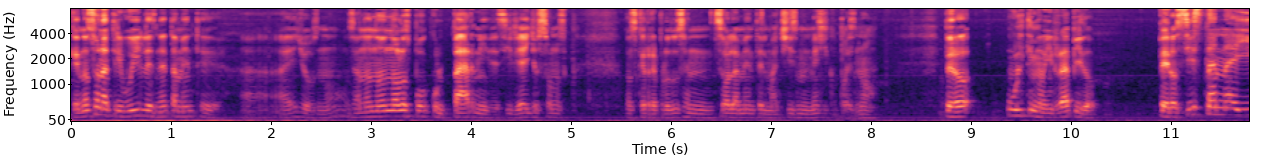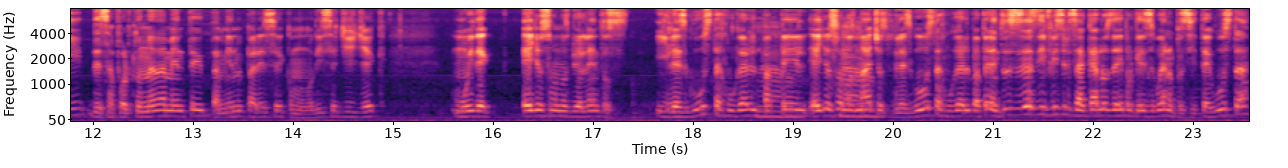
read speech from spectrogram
que, no son atribuibles netamente a, a, ellos, ¿no? O sea, no, no, no los puedo culpar ni decir ellos son los, los que reproducen solamente el machismo en México, pues no. Pero último y rápido, pero sí están ahí, desafortunadamente, también me parece, como dice Zizek, muy de ellos son los violentos y les gusta jugar el papel, ellos son los machos, les gusta jugar el papel, entonces es difícil sacarlos de ahí porque dices, bueno, pues si te gusta,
